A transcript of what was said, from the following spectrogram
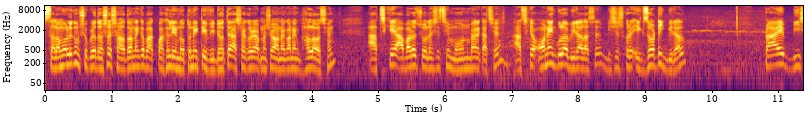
আসসালামু আলাইকুম, সুপ্রিয় দর্শক অনেকে পাকপাখালির নতুন একটি ভিডিওতে। আশা করি আপনার সবাই অনেক অনেক ভালো আছেন। আজকে আবারও চলে এসেছি মোহন ভাইয়ের কাছে। আজকে অনেকগুলো বিড়াল আছে, বিশেষ করে এক্সোটিক বিড়াল। প্রায় বিশ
